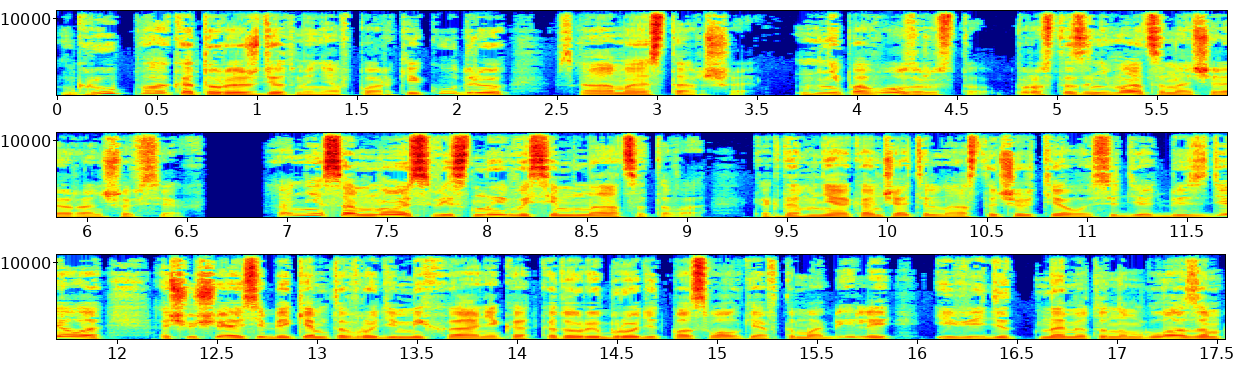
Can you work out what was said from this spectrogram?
Группа, которая ждет меня в парке Кудрю, самая старшая. Не по возрасту, просто заниматься начали раньше всех. Они со мной с весны восемнадцатого, когда мне окончательно осточертело сидеть без дела, ощущая себя кем-то вроде механика, который бродит по свалке автомобилей и видит наметанным глазом,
